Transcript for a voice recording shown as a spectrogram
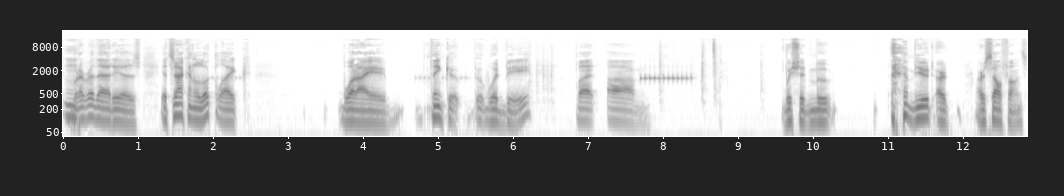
whatever that is. It's not going to look like what I think it, it would be, but um, we should mute mute our our cell phones.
